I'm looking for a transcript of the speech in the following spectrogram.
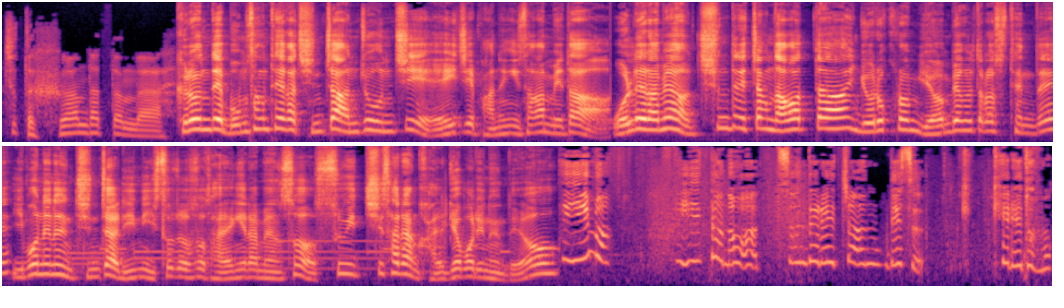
ちょっと不安だったんだ 그런데 몸 상태가 진짜 안 좋은지 에이지의 반응이 이상합니다. 원래라면 츤드레 짱 나왔다 요렇게럼 연병을 떨었을 텐데 이번에는 진짜 린이 있어줘서 다행이라면서 스윗 치사량 갈겨버리는데요. 言ったのはツンデレちゃんです けけれども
